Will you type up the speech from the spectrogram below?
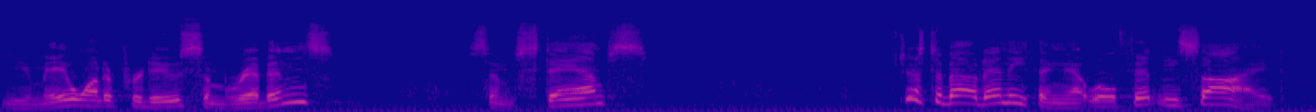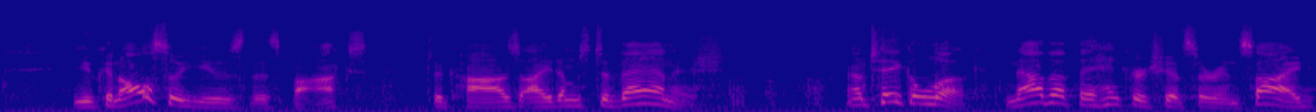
you may want to produce some ribbons, some stamps, just about anything that will fit inside. You can also use this box to cause items to vanish. Now take a look. Now that the handkerchiefs are inside,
